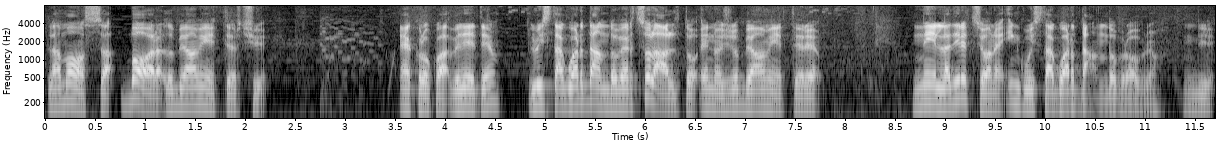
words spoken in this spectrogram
la mossa Bora, dobbiamo metterci... Eccolo qua, vedete? Lui sta guardando verso l'alto e noi ci dobbiamo mettere nella direzione in cui sta guardando proprio. Quindi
